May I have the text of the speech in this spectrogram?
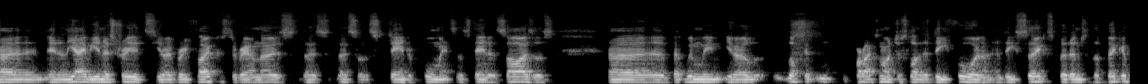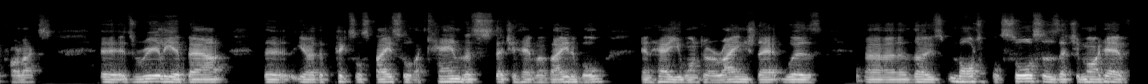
Uh, and in the AV industry, it's you know very focused around those those those sort of standard formats and standard sizes. Uh, but when we you know look at products not just like the D4 and, D6, but into the bigger products, it's really about the you know the pixel space or the canvas that you have available and how you want to arrange that with uh, those multiple sources that you might have.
